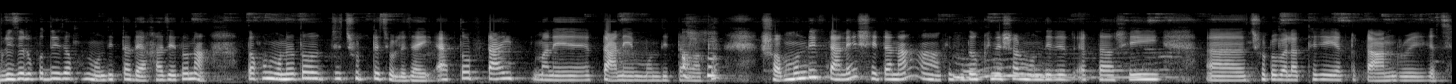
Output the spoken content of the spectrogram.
ব্রিজের উপর দিয়ে যখন মন্দিরটা দেখা যেত না তখন মনে হতো যে ছুটতে চলে যাই। এতটাই মানে টানে মন্দিরটা আমাকে। সব মন্দির টানে সেটা না কিন্তু দক্ষিণেশ্বর মন্দিরের একটা সেই ছোটোবেলার থেকেই একটা টান রয়ে গেছে।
